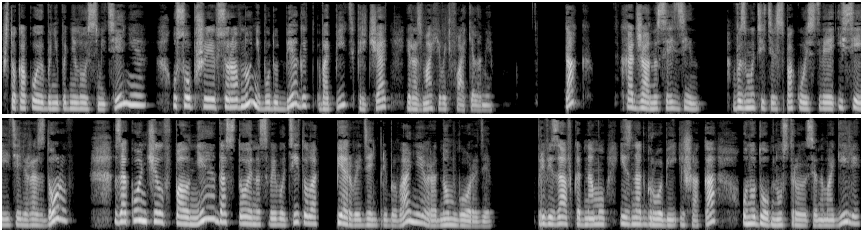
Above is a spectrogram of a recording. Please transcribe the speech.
что какое бы ни поднялось смятение, усопшие все равно не будут бегать, вопить, кричать и размахивать факелами. Так Хаджан Средин, возмутитель спокойствия и сеятель раздоров, закончил вполне достойно своего титула первый день пребывания в родном городе. Привязав к одному из надгробий Ишака, он удобно устроился на могиле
